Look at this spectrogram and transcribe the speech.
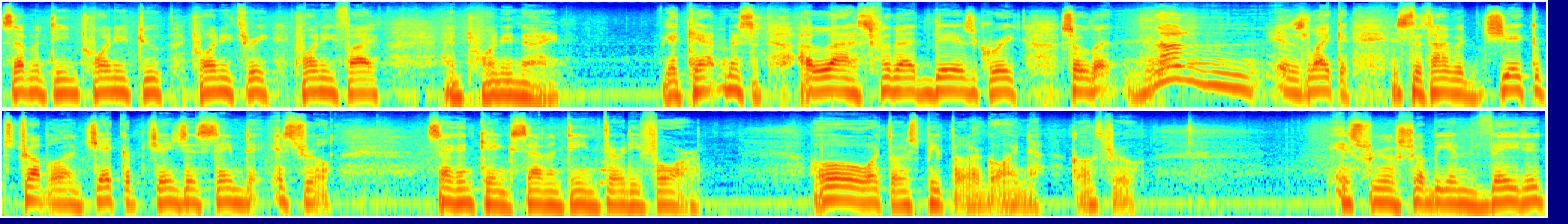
17, 22, 23, 25, and 29. You can't miss it. Alas, for that day is great, so that none is like it. It's the time of Jacob's trouble, and Jacob changed his name to Israel. 2 Kings 17 34. Oh, what those people are going to go through. Israel shall be invaded,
